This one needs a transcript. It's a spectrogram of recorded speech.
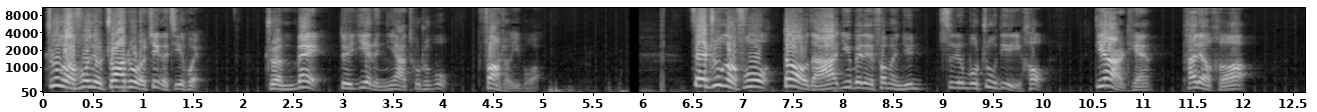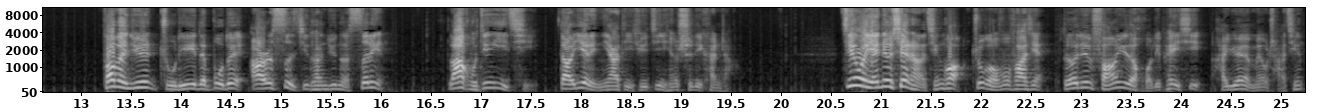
朱可夫就抓住了这个机会，准备对叶里尼亚突出部放手一搏。在朱可夫到达预备队方面军司令部驻地以后，第二天他就和。方面军主力的部队二十四集团军的司令拉苦京一起到叶里尼亚地区进行实地勘察。经过研究现场的情况，朱可夫发现德军防御的火力配系还远远没有查清。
